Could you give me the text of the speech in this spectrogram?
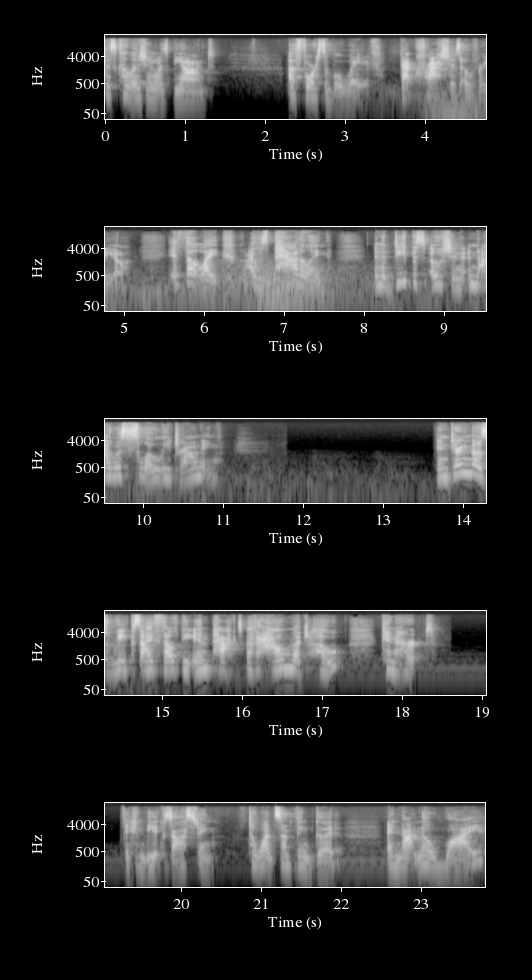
This collision was beyond a forcible wave that crashes over you. It felt like I was paddling in the deepest ocean and I was slowly drowning. And during those weeks, I felt the impact of how much hope can hurt. It can be exhausting to want something good and not know why.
